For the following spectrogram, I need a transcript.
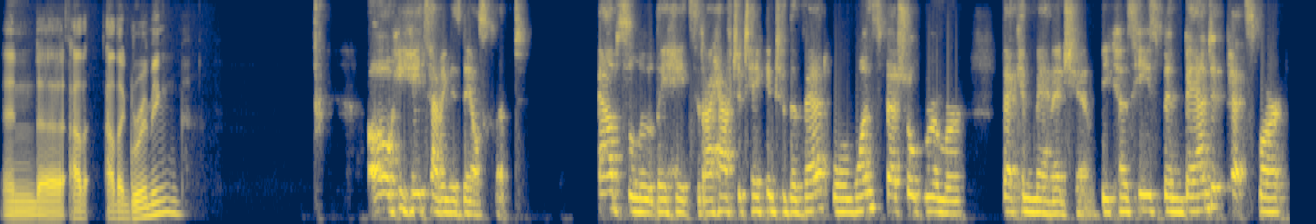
And uh, other other grooming. Oh, he hates having his nails clipped. Absolutely hates it. I have to take him to the vet or one special groomer that can manage him because he's been banned at PetSmart.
